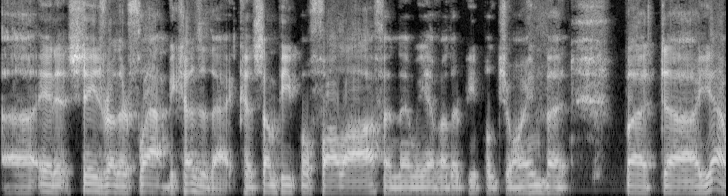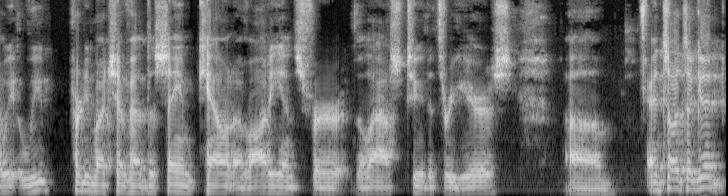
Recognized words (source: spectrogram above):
uh, and it stays rather flat because of that. Because some people fall off, and then we have other people join. But but uh, yeah, we we pretty much have had the same count of audience for the last two to three years, um, and so it's a good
